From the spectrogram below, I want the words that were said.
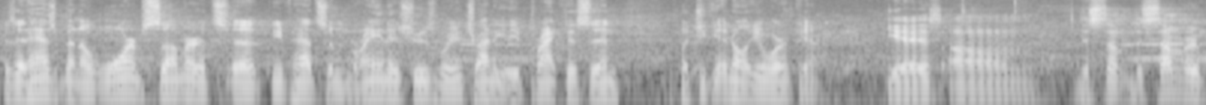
As it has been a warm summer. It's uh, you've had some rain issues where you're trying to get practice in, but you're getting all your work in. Yeah, it's um the sum the summer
